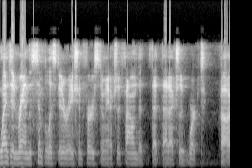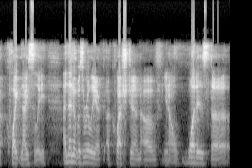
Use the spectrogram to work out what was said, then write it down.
went and ran the simplest iteration first, and we actually found that that, that actually worked uh, quite nicely. And then it was really a, a, question of, you know, what is the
